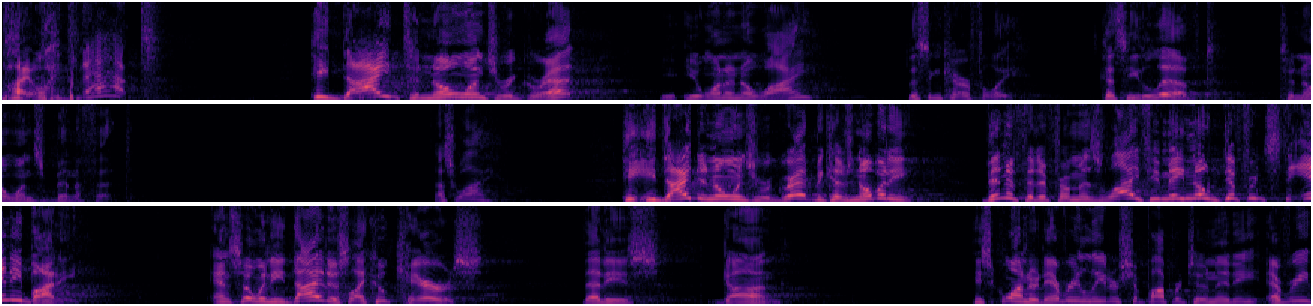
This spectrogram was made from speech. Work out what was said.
by, like that? He died to no one's regret. You, you want to know why? Listen carefully. Because he lived to no one's benefit. That's why. He, he died to no one's regret because nobody benefited from his life. He made no difference to anybody. And so when he died, it's like, who cares that he's gone. He squandered every leadership opportunity, every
